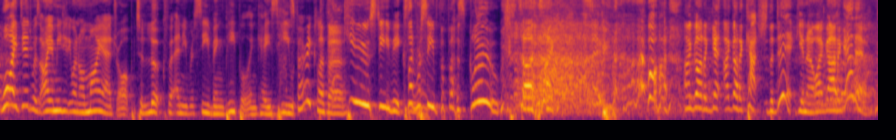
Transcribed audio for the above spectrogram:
what I did was I immediately went on my airdrop to look for any receiving people in case he. It's very clever. Thank you, Stevie, because I'd received the first clue. So I was like, so I gotta get, I gotta catch the dick, you know, I gotta get him.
